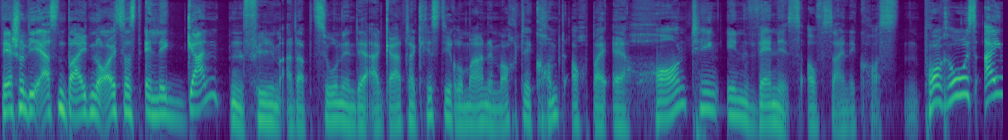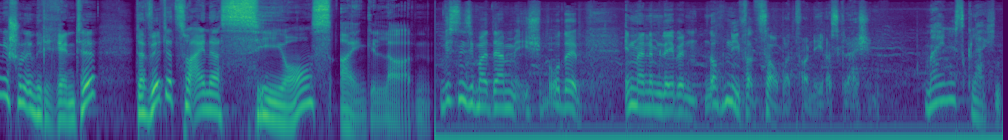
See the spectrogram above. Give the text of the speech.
Wer schon die ersten beiden äußerst eleganten Filmadaptionen der Agatha Christie-Romane mochte, kommt auch bei A Haunting in Venice auf seine Kosten. Poirot ist eigentlich schon in Rente. Da wird er zu einer Seance eingeladen eingeladen. Wissen Sie, Madame, ich wurde in meinem Leben noch nie verzaubert von Ihresgleichen. Meinesgleichen.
